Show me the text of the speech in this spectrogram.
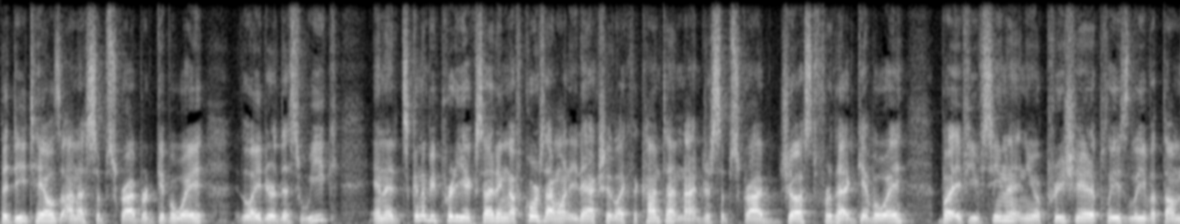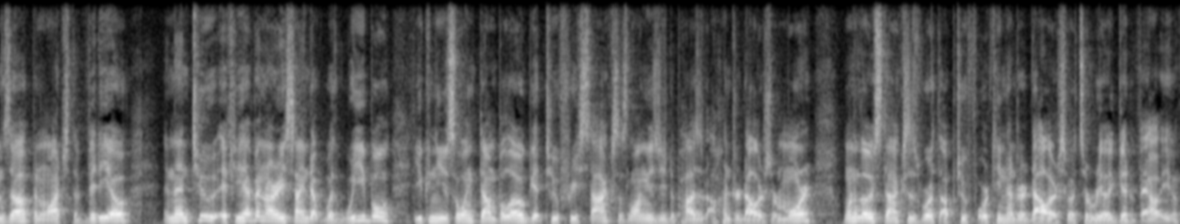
the details on a subscriber giveaway later this week, and it's going to be pretty exciting. Of course, I want you to actually like the content, not just subscribe just for that giveaway. But if you've seen it and you appreciate it, please leave a thumbs up and watch the video. And then two, if you haven't already signed up with Webull, you can use the link down below, get two free stocks as long as you deposit $100 or more. One of those stocks is worth up to $1,400, so it's a really good value.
